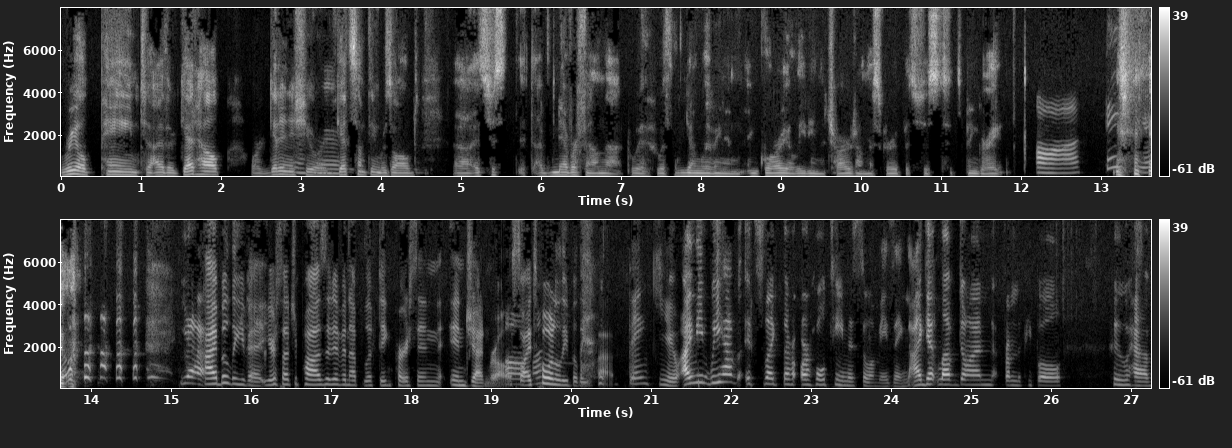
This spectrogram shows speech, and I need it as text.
real pain to either get help or get an issue mm-hmm. or get something resolved uh, it's just it, I've never found that with with Young Living and, and, Gloria leading the charge on this group. It's just it's been great. Aw, thank you. yeah. I believe it. You're such a positive and uplifting person in general so i totally believe that. Thank you. I mean we have it's like the, our whole team is so amazing. I get loved on from the people who have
